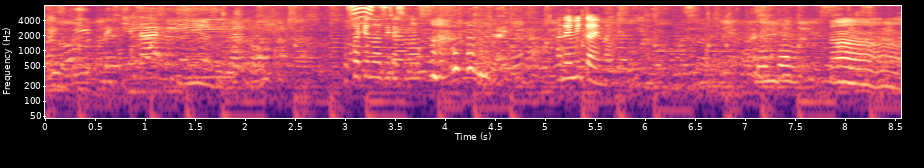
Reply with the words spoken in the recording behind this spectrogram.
whisky, tequila 何味ですかお酒の味がします。あれみたいな。ボンボン。ああ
